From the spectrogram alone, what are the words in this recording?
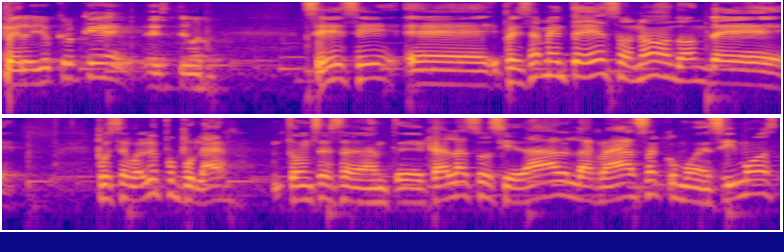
Pero yo creo que, este, bueno. Sí, sí, eh, precisamente eso, ¿no? Donde pues se vuelve popular. Entonces, ante acá la sociedad, la raza, como decimos,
